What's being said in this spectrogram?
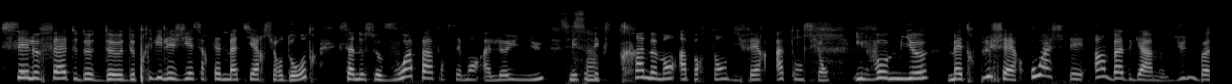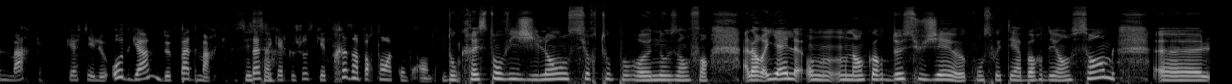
c'est le fait de, de, de privilégier certaines matières sur d'autres. Ça ne se voit pas forcément à l'œil nu, mais c'est extrêmement important d'y faire attention. Il vaut mieux mettre plus cher ou acheter un bas de gamme d'une bonne marque acheter le haut de gamme de pas de marque. Ça, c'est quelque chose qui est très important à comprendre. Donc restons vigilants, surtout pour euh, nos enfants. Alors Yael, on, a encore deux sujets euh, qu'on souhaitait aborder ensemble. Euh,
